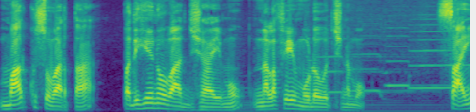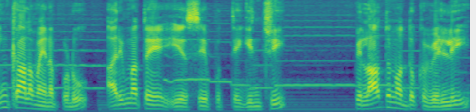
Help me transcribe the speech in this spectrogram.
మార్కు సువార్త పదిహేనవ అధ్యాయము నలభై మూడవ వచనము. సాయంకాలమైనప్పుడు అరిమతే ఏసేపు తెగించి పిలాతునొద్దకు వెళ్ళి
